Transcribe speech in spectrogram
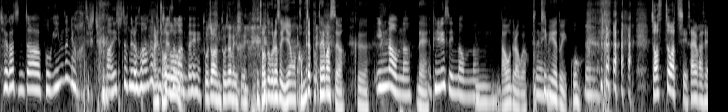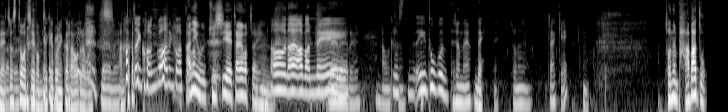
제가 진짜 보기 힘든 영화들을 좀 많이 추천드려서 항상 아니, 좀 저도- 죄송한데 도전 도전의 시. 저도 그래서 이 영화 검색부터 해봤어요. 그 있나 없나 네 빌릴 수 있나 없나. 음. 나오더라고요. 푹 네. TV에도 있고 네. 저스트워치 사용하세요. 네. 저스트워치에 검색해 보니까 나오더라고요. 네, 네. 안타깝 갑자기 광고하는 것 같죠. 아니 준 씨의 짜영업자인. 음. 어, 나아 맞네. 네, 네, 네. 아무튼 그렇습니다. 이 도군. 되셨나요? 네. 저는 짧게. 음. 저는 바바둑이라는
